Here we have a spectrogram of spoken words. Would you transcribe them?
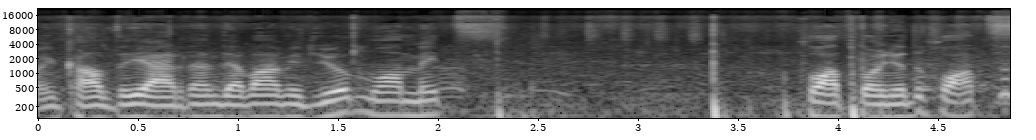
Oyun kaldığı yerden devam ediyor. Muhammed Fuat'la oynadı. Fuat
